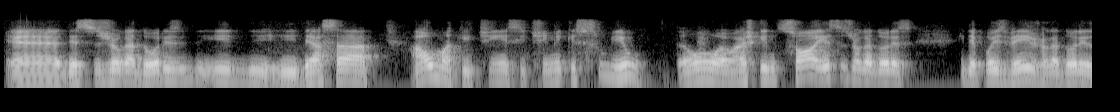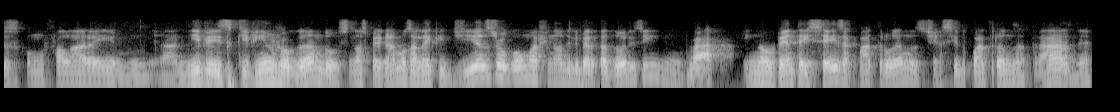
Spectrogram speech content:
É, desses jogadores e, de- e dessa alma que tinha esse time que subiu. Então, eu acho que só esses jogadores que depois veio, jogadores, como falaram aí, a níveis que vinham jogando, se nós pegarmos Alec Dias, jogou uma final de Libertadores em Ah, em 96, há quatro anos, tinha sido quatro anos atrás, né?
